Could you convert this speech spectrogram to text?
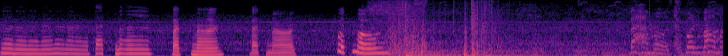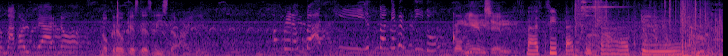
Na, na, na, na, na, na, na, Batman. Batman. Batman. Batman. Vamos, volvamos a golpearnos. No creo que estés lista, Harley. Pero Baxi, es tan divertido. Comiencen. Patsy, Patsy, Patsy.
